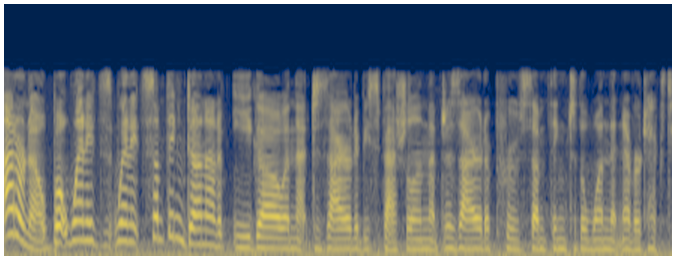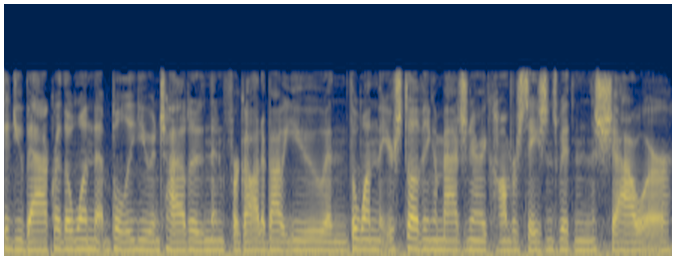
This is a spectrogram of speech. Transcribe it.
I don't know but when it's when it's something done out of ego and that desire to be special and that desire to prove something to the one that never texted you back or the one that bullied you in childhood and then forgot about you and the one that you're still having imaginary conversations with in the shower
